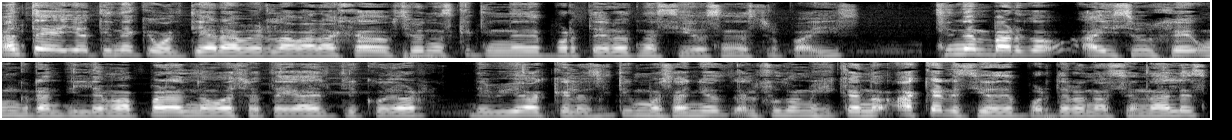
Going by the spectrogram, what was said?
Ante ello tiene que voltear a ver la baraja de opciones que tiene de porteros nacidos en nuestro país. Sin embargo, ahí surge un gran dilema para el nuevo estratega del tricolor, debido a que en los últimos años el fútbol mexicano ha carecido de porteros nacionales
